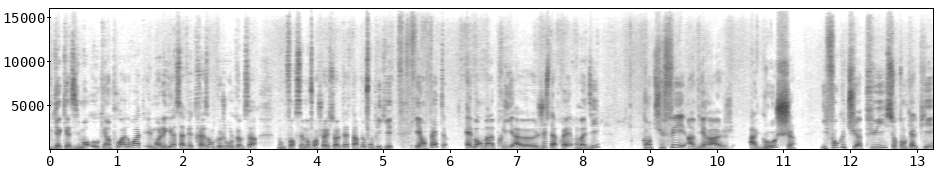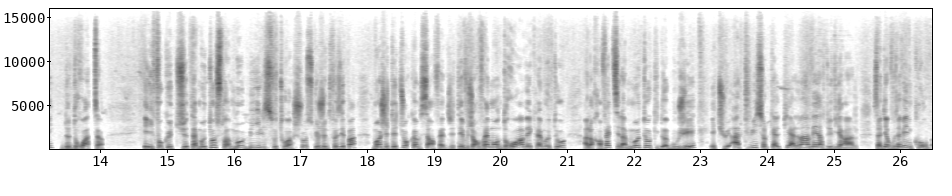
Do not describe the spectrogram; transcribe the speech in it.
Il n'y a quasiment aucun poids à droite. Et moi les gars, ça fait 13 ans que je roule comme ça. Donc forcément quand je suis arrivé sur la tête, c'est un peu compliqué. Et en fait, eh ben, on m'a appris euh, juste après, on m'a dit, quand tu fais un virage à gauche, il faut que tu appuies sur ton cale-pied de droite et il faut que ta moto soit mobile sous toi, chose que je ne faisais pas. Moi, j'étais toujours comme ça en fait. J'étais genre vraiment droit avec la moto, alors qu'en fait, c'est la moto qui doit bouger et tu appuies sur le cale-pied à l'inverse du virage. C'est-à-dire, vous avez une courbe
